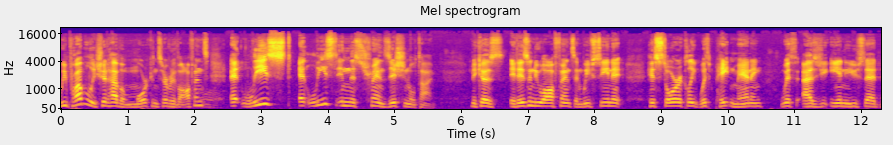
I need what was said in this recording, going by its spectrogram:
we probably should have a more conservative offense at least at least in this transitional time, because it is a new offense, and we've seen it historically with Peyton Manning, with as you, Ian you said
